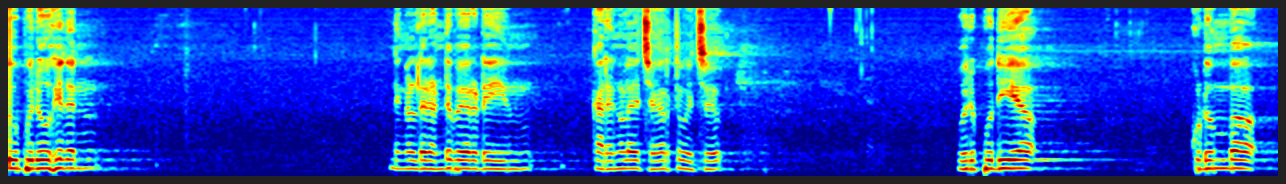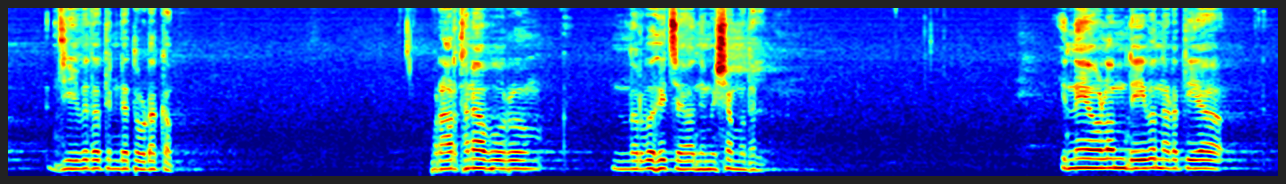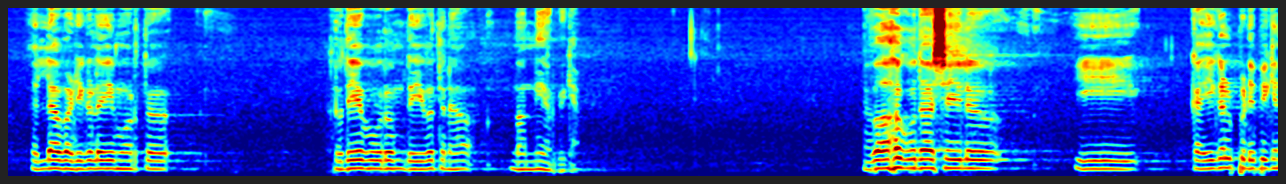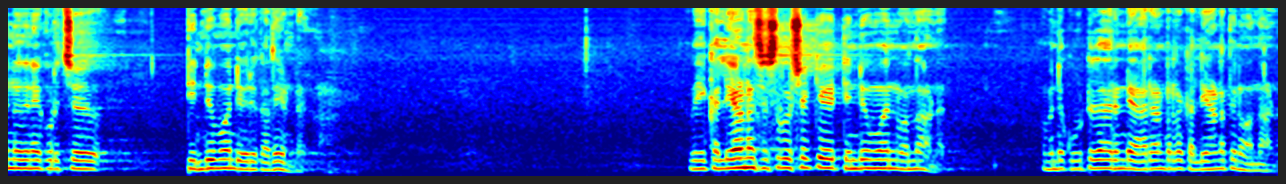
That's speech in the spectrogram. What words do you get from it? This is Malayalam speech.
പുരോഹിതൻ നിങ്ങളുടെ രണ്ടുപേരുടെയും കരങ്ങളെ ചേർത്ത് വെച്ച് ഒരു പുതിയ കുടുംബ ജീവിതത്തിന്റെ തുടക്കം പ്രാർത്ഥനാപൂർവം നിർവഹിച്ച നിമിഷം മുതൽ. ഇന്നയോളം ദൈവം നടത്തിയ എല്ലാ വഴികളെയും ഓർത്ത് ഹൃദയപൂർവം ദൈവത്തിന് നന്ദി അർപ്പിക്കാം. വിവാഹ കൂതാശയിൽ ഈ കൈകൾ പിടിപ്പിക്കുന്നതിനെക്കുറിച്ച് ടിന്റുമോന്റെ ഒരു കഥയുണ്ട്. ഈ കല്യാണ ശുശ്രൂഷയ്ക്ക് ടിന്റുമോൻ വന്നാണ്. അവന്റെ കൂട്ടുകാരന്റെ ആരാണ്ടര കല്യാണത്തിന് വന്നാണ്.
